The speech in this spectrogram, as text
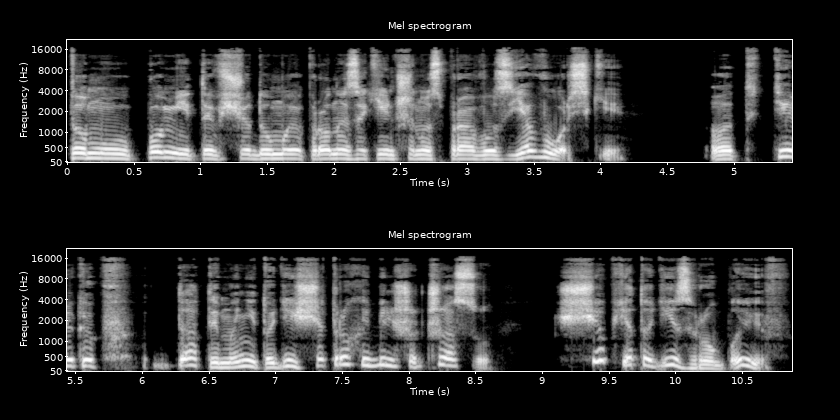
тому помітив, що думаю про незакінчену справу з Яворські. От тільки б дати мені тоді ще трохи більше часу, що б я тоді зробив?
